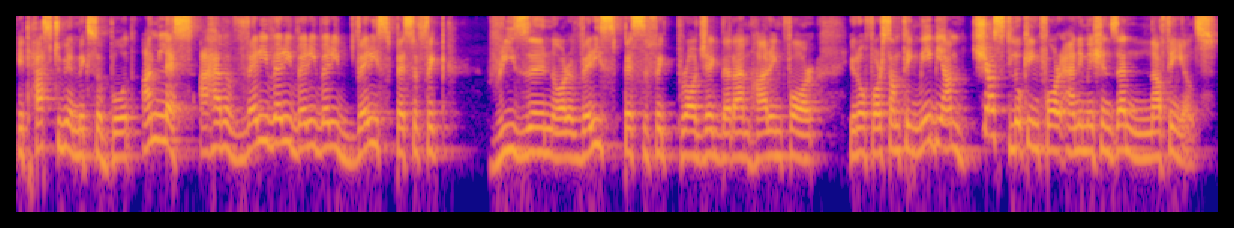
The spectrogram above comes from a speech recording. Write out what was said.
It has to be a mix of both unless i have a very very very very very specific reason or a very specific project that i'm hiring for you know for something maybe i'm just looking for animations and nothing else.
